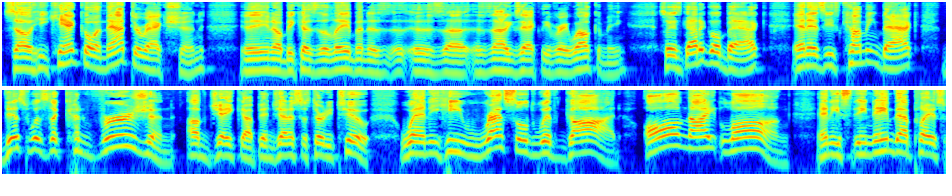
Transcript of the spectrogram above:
So he can't go in that direction, you know, because the Laban is, is, uh, is not exactly very welcoming. So he's got to go back. And as he's coming back, this was the conversion of Jacob in Genesis 32 when he wrestled with God all night long. And he, he named that place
